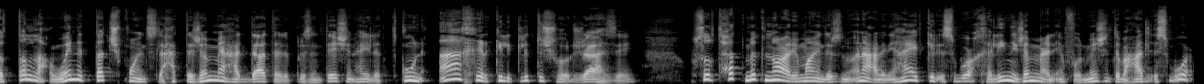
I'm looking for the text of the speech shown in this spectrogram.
اطلع وين ال touch points لحتى جمع هال data ال presentation هي لتكون آخر كل ثلاث أشهر جاهزة. وصرت أحط مثل نوع reminders إنه أنا على نهاية كل أسبوع خليني اجمع ال information تبع هذا الأسبوع.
